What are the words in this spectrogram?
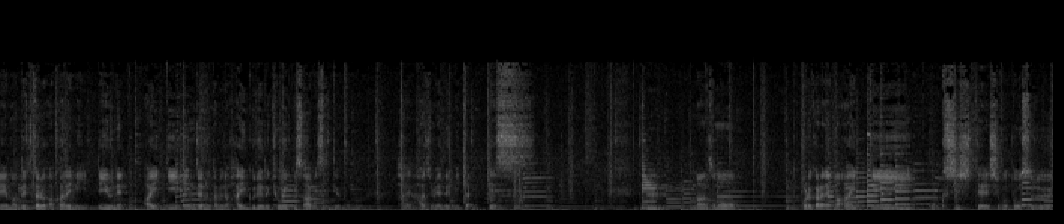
えー、まあ、デジタルアカデミーっていうね IT 人材のためのハイグレード教育サービスっていうのを、はい、始めるみたいですうん。まあそのこれからね、まあ、IT を駆使して仕事をする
